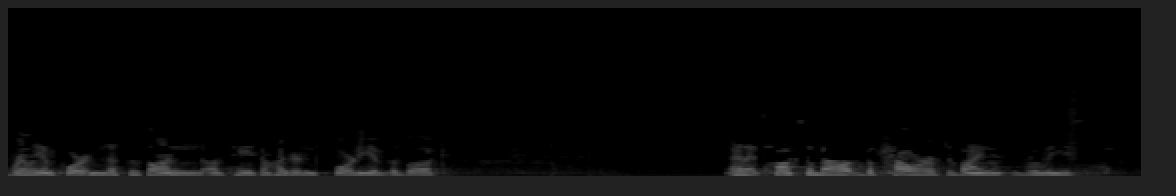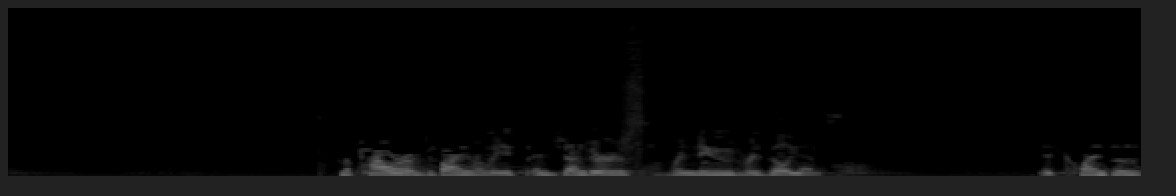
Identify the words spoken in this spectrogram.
really important. This is on, on page 140 of the book. And it talks about the power of divine release. The power of divine release engenders renewed resilience. It cleanses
